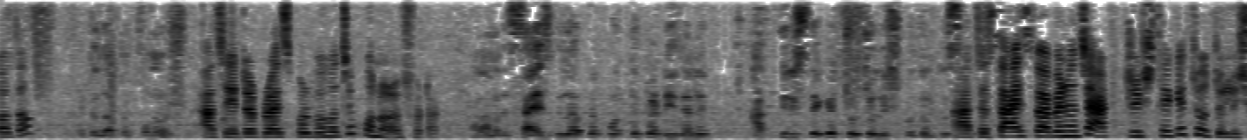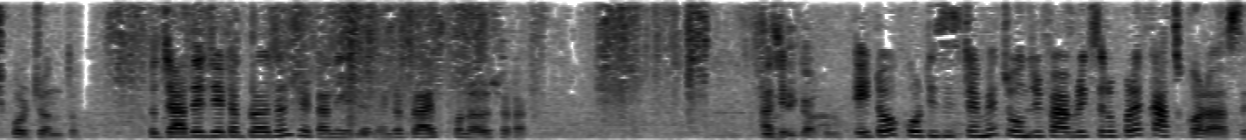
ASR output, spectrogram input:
কত? আচ্ছা এটার প্রাইস পড়বে হচ্ছে পনেরোশো টাকা। আর আমাদের সাইজগুলো আপনার প্রত্যেকটা ডিজাইনের আটত্রিশ থেকে চৌচল্লিশ পর্যন্ত আচ্ছা সাইজ পাবেন হচ্ছে আটত্রিশ থেকে চৌচল্লিশ পর্যন্ত। তো যাদের যেটা প্রয়োজন সেটা নিয়ে যাবেন। এটার প্রাইস পনেরোশো টাকা। এটাও কোটি সিস্টেমে চন্দ্রি ফ্যাব্রিক্স এর উপরে কাজ করা আছে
